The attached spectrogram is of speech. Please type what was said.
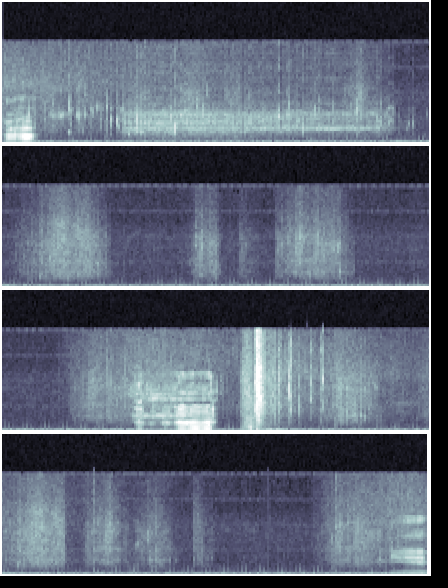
Aha. No, no, no, no, no. Yeah.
